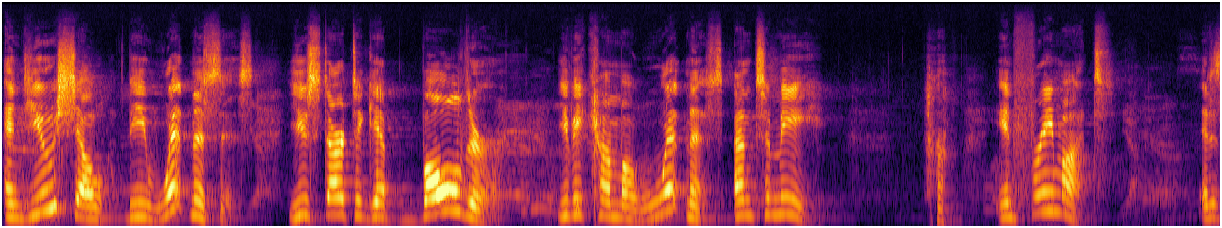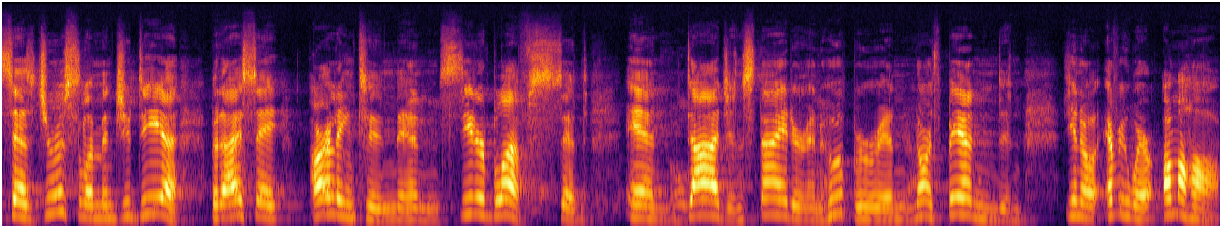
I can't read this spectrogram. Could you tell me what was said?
And you shall be witnesses. You start to get bolder. You become a witness unto me in Fremont. And it says Jerusalem and Judea, but I say Arlington and Cedar Bluffs and, and Dodge and Snyder and Hooper and North Bend and, you know, everywhere, Omaha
